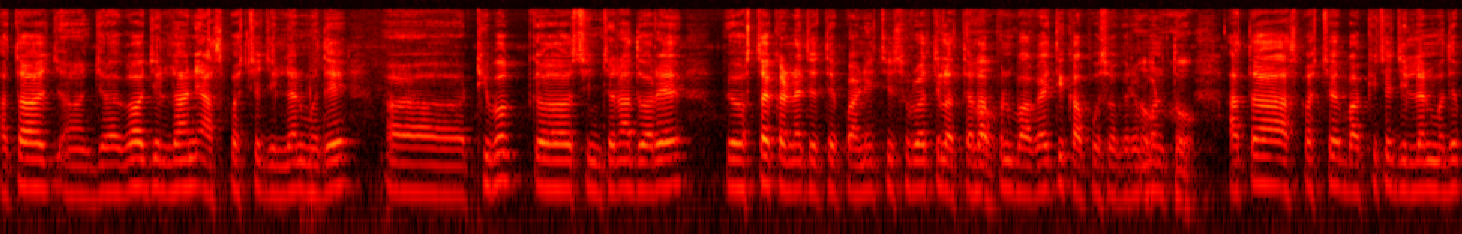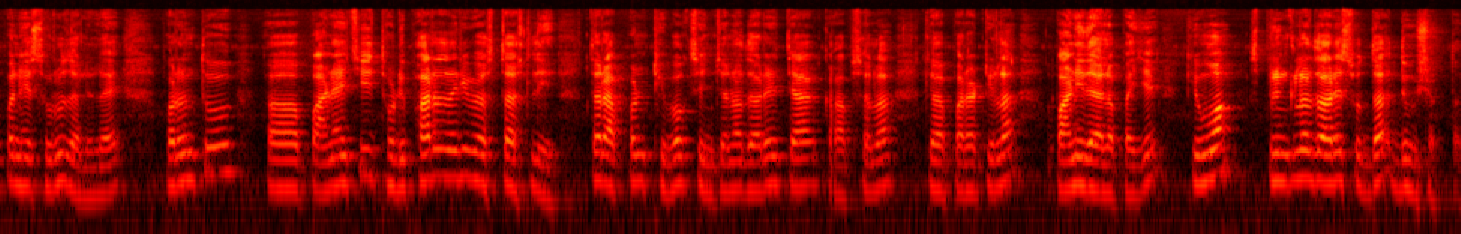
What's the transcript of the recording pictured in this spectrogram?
आता ज- जळगाव जिल्हा आणि आसपासच्या जिल्ह्यांमध्ये ठिबक सिंचनाद्वारे व्यवस्था करण्यात येते पाण्याची सुरुवातीला. त्याला आपण बागायती कापूस वगैरे हो, म्हणतो. हो. आता आसपासच्या बाकीच्या जिल्ह्यांमध्ये पण हे सुरू झालेलं आहे. परंतु पाण्याची थोडीफार जरी व्यवस्था असली तर आपण ठिबक सिंचनाद्वारे त्या कापसाला किंवा पराठीला पाणी द्यायला पाहिजे किंवा स्प्रिंकलरद्वारे सुद्धा देऊ शकतात.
